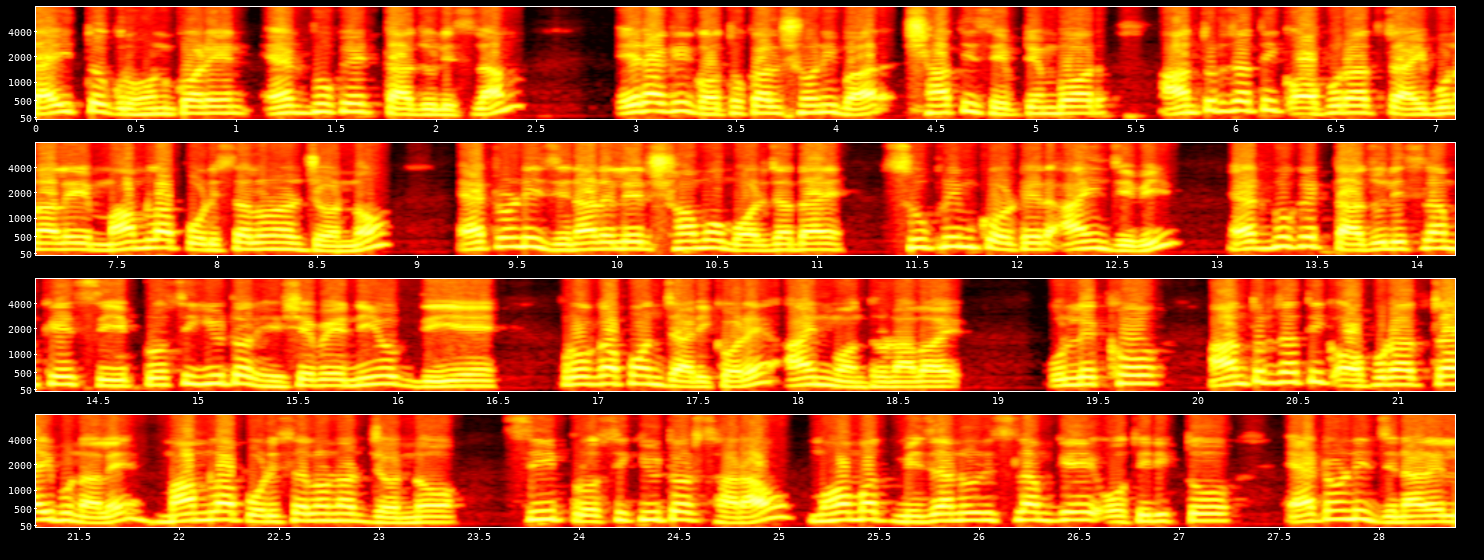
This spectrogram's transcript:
দায়িত্ব গ্রহণ করেন অ্যাডভোকেট তাজুল ইসলাম। এর আগে গতকাল শনিবার, সাতই সেপ্টেম্বর, আন্তর্জাতিক অপরাধ ট্রাইব্যুনালে মামলা পরিচালনার জন্য অ্যাটর্নি জেনারেলের সমমর্যাদায় সুপ্রিম কোর্টের আইনজীবী অ্যাডভোকেট তাজুল ইসলামকে সি প্রসিকিউটর হিসেবে নিয়োগ দিয়ে প্রজ্ঞাপন জারি করে আইন মন্ত্রণালয়। উল্লেখ্য, আন্তর্জাতিক অপরাধ ট্রাইব্যুনালে মামলা পরিচালনার জন্য সি প্রসিকিউটর ছাড়াও মোহাম্মদ মিজানুর ইসলামকে অতিরিক্ত অ্যাটর্নি জেনারেল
